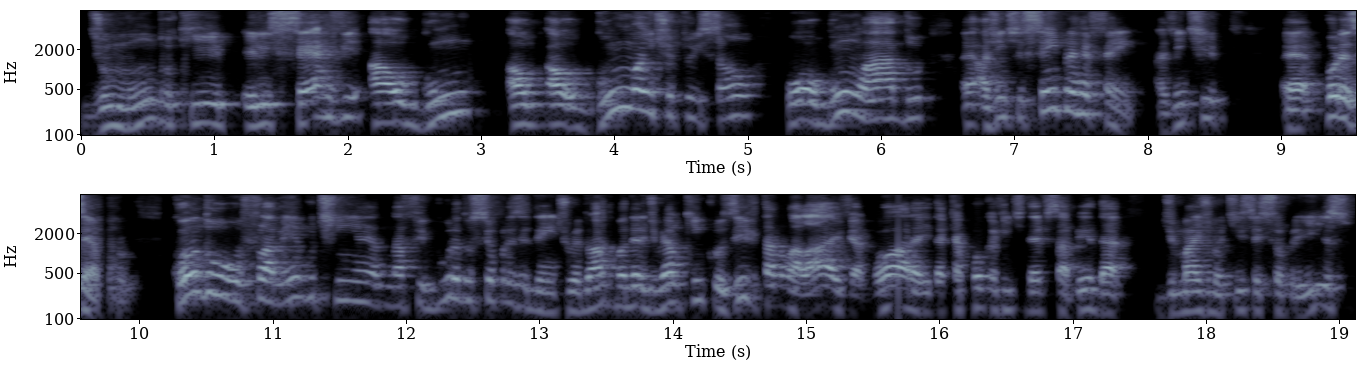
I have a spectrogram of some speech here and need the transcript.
de um mundo que ele serve a algum a, alguma instituição ou algum lado. É, a gente sempre é refém. A gente, é, por exemplo, quando o Flamengo tinha na figura do seu presidente o Eduardo Bandeira de Mello, que inclusive está numa live agora e daqui a pouco a gente deve saber da, de mais notícias sobre isso.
